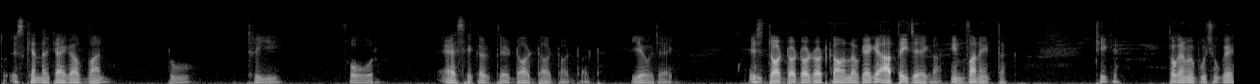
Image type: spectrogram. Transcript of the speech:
तो इसके अंदर क्या आएगा? वन टू थ्री फोर ऐसे करते डॉट डॉट डॉट डॉट ये हो जाएगा। इस डॉट डॉट डॉट डॉट का मतलब क्या है कि आता ही जाएगा इन्फानाइट तक। ठीक है? तो अगर मैं पूछूँ कि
